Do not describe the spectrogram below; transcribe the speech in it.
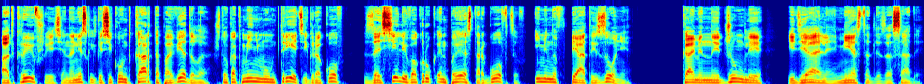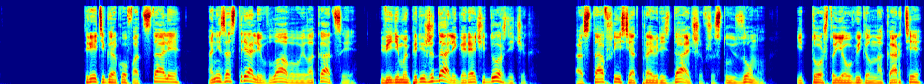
Открывшаяся на несколько секунд карта поведала, что как минимум треть игроков засели вокруг НПС торговцев именно в пятой зоне. Каменные джунгли – идеальное место для засады. Треть игроков отстали, они застряли в лавовой локации, видимо, пережидали горячий дождичек. Оставшиеся отправились дальше, в шестую зону, и то, что я увидел на карте,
